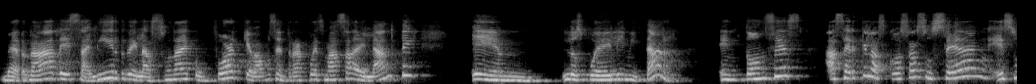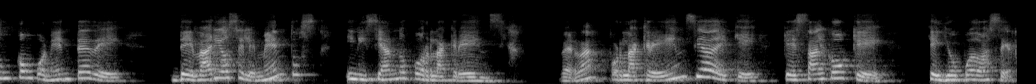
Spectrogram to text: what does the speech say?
¿verdad? De salir de la zona de confort, que vamos a entrar pues más adelante, eh, los puede limitar, entonces, hacer que las cosas sucedan es un componente de, varios elementos, iniciando por la creencia, ¿verdad? Por la creencia de que, es algo que, yo puedo hacer,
